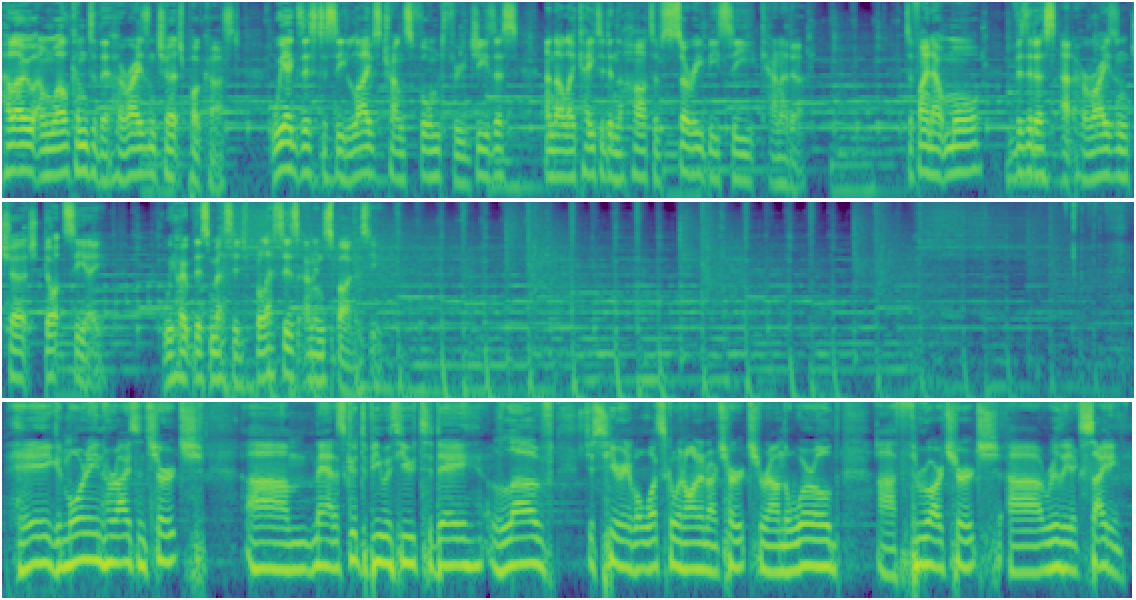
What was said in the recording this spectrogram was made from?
Hello, and welcome to the Horizon Church podcast. We exist to see lives transformed through Jesus and are located in the heart of Surrey, BC, Canada. To find out more, visit us at horizonchurch.ca. We hope this message blesses and inspires you. Hey, good morning, Horizon Church. Um, man, it's good to be with you today. Love just hearing about what's going on in our church around the world, uh, through our church. Uh, really exciting.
